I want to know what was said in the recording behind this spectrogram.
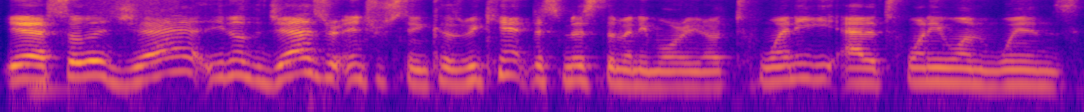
Yeah, so the Jazz, you know, the Jazz are interesting because we can't dismiss them anymore. You know, 20 out of 21 wins,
